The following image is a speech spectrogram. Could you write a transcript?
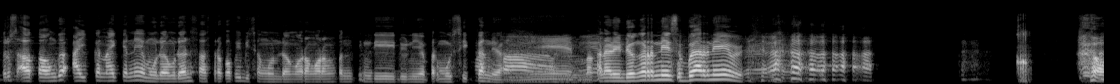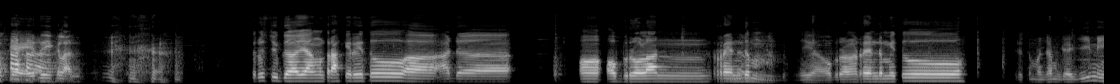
Terus atau enggak icon-iconnya ya mudah-mudahan Sastra Kopi bisa ngundang orang-orang penting di dunia permusikan ya. Mantap. Amin. Makanya ada yang denger nih, sebar nih. Oke, itu iklan. Terus juga yang terakhir itu eh, ada eh, obrolan random. Iya, obrolan random itu ya semacam kayak gini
